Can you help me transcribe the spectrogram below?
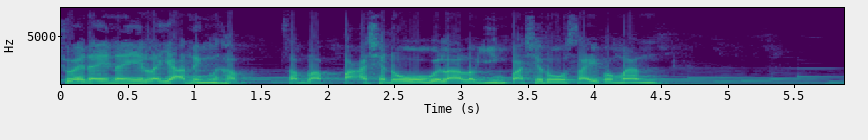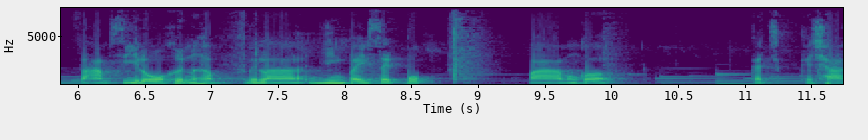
ช่วยได้ในระยะหนึ่งนะครับสำหรับปลาชะโด เวลาเรายิงปลาชะโดไซส์ประมาณสามสี่โลขึ้นนะครับ เวลายิงไปเสร็จปุ๊บปลามันก็กระกระชาก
